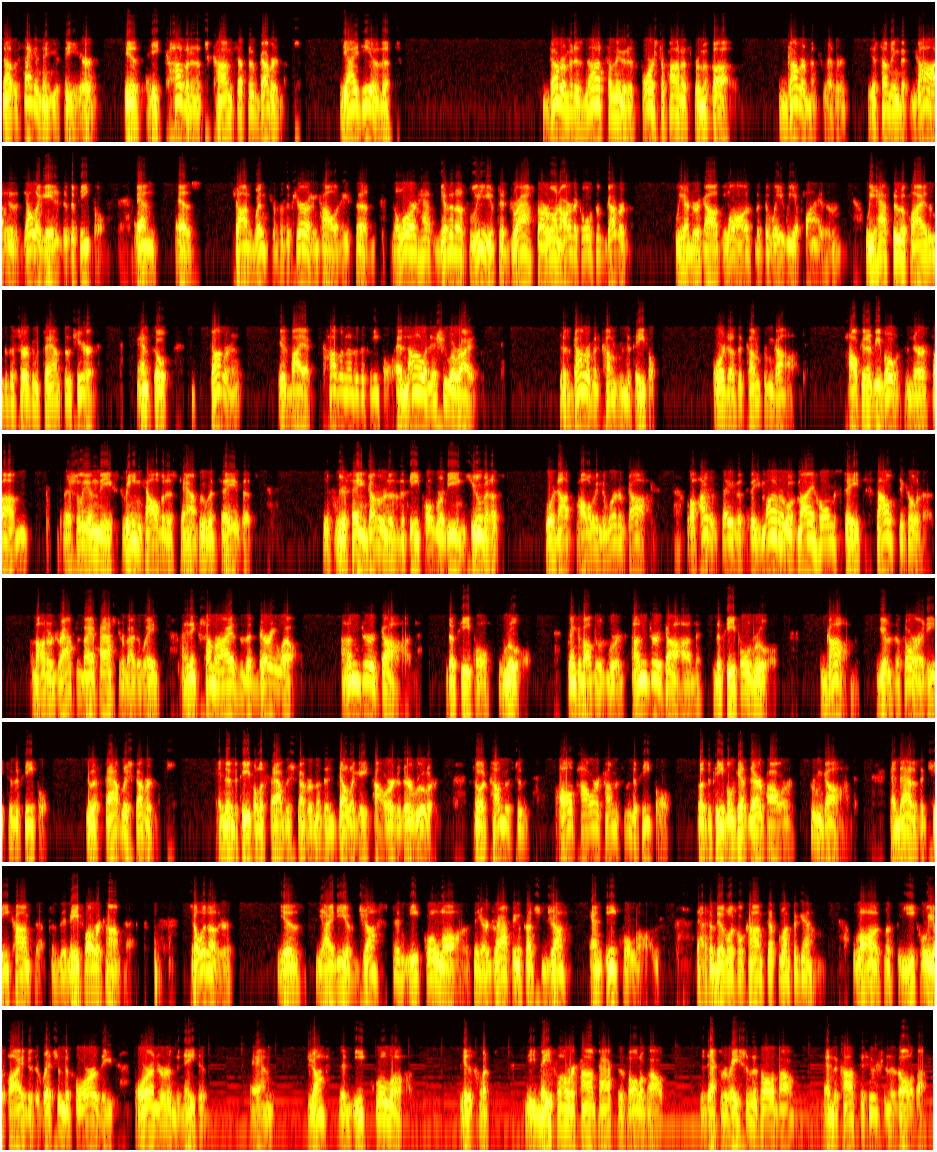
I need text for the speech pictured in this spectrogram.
Now, the second thing you see here is a covenant concept of government. The idea that government is not something that is forced upon us from above. Government, rather, is something that God has delegated to the people. And as John Winthrop of the Puritan colony said, the Lord hath given us leave to draft our own articles of government. We under God's laws, but the way we apply them, we have to apply them to the circumstances here. And so governance is by a covenant of the people. And now an issue arises. Does government come from the people or does it come from God? How can it be both? And there are some, especially in the extreme Calvinist camp, who would say that if we're saying government is the people, we're being humanist, we're not following the word of God. Well, I would say that the motto of my home state, South Dakota, a motto drafted by a pastor, by the way, I think summarizes it very well. Under God, the people rule. Think about those words. Under God, the people rule. God gives authority to the people to establish governments. And then the people establish governments and delegate power to their rulers. So it comes to all power comes from the people, but the people get their power from God. And that is a key concept of the Mayflower Compact. Still another is the idea of just and equal laws. They are drafting such just and equal laws. That's a biblical concept once again. Laws must be equally applied to the rich and the poor, the foreigner and the native. And just and equal laws is what the Mayflower Compact is all about, the Declaration is all about, and the Constitution is all about.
